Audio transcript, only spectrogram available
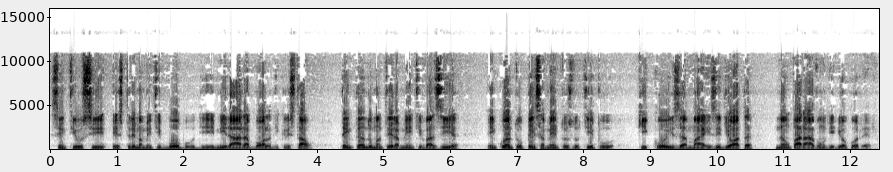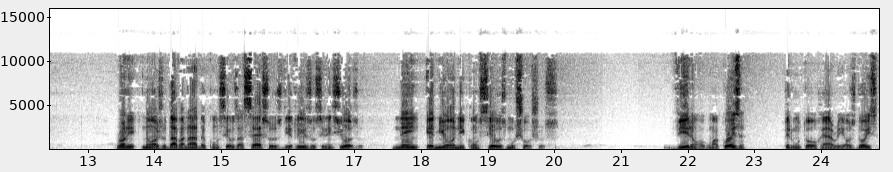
sentiu-se extremamente bobo de mirar a bola de cristal, tentando manter a mente vazia enquanto pensamentos do tipo que coisa mais idiota não paravam de lhe ocorrer. Ronnie não ajudava nada com seus acessos de riso silencioso, nem Hermione com seus muxoxos. Viram alguma coisa? perguntou Harry aos dois,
